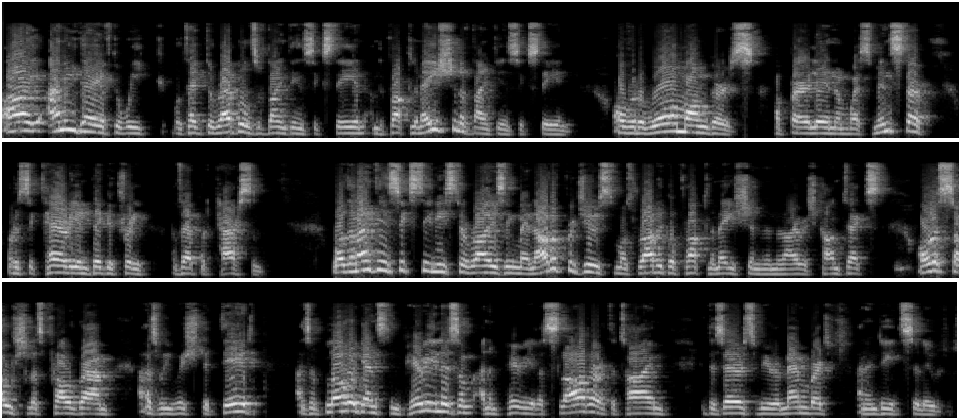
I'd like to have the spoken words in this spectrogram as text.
I, any day of the week, will take the rebels of 1916 and the proclamation of 1916 over the warmongers of Berlin and Westminster or the sectarian bigotry of Edward Carson. While the 1916 Easter Rising may not have produced the most radical proclamation in an Irish context or a socialist programme as we wished it did, as a blow against imperialism and imperialist slaughter at the time, it deserves to be remembered and indeed saluted.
